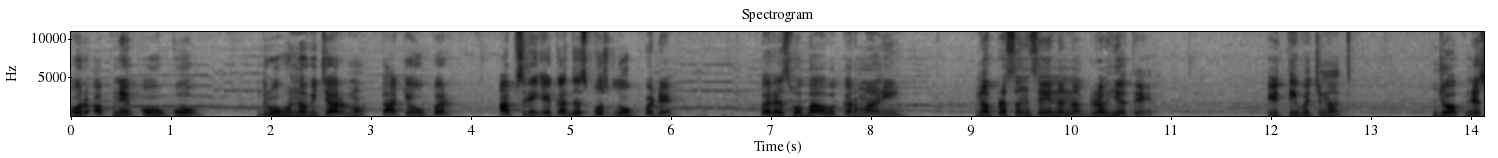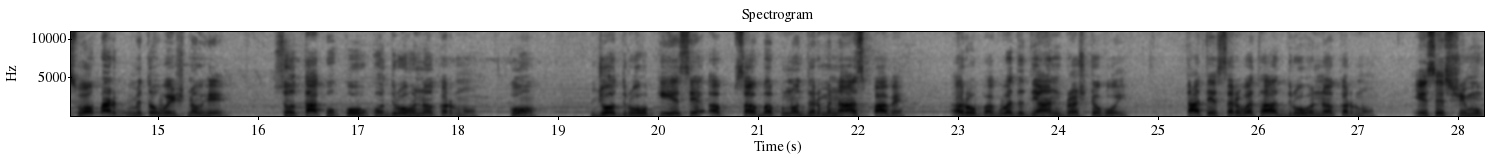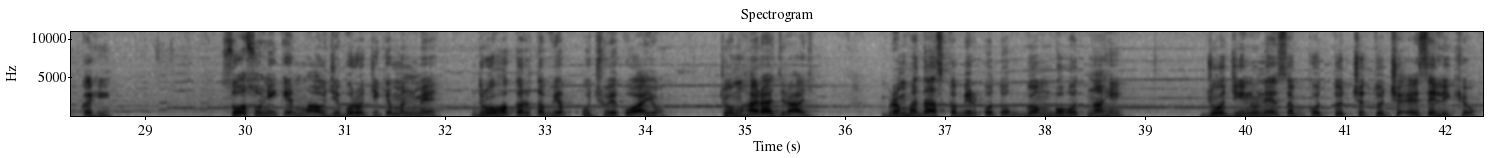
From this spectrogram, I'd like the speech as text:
और अपने कौ को द्रोह न विचारनो ताके ऊपर आप श्री एकादश को श्लोक पढ़े परस्वभाव कर्माणि न प्रशंसेन न ग्रह्यते इति वचनात् जो अपने स्वमार्ग में तो वैष्णव है सो ताकू कोहू को द्रोह न करनो को जो द्रोह किए से अब सब अपनो धर्म नाश पावे अरु भगवत ध्यान भ्रष्ट होय ताते सर्वथा द्रोह न करनो ऐसे श्रीमुख कही सो सुनी के मावजी भरोची के मन में द्रोह कर्तव्य पूछवे को आयो जो महाराज राज ब्रह्मदास कबीर को तो गम बहुत नहीं जो जिन्होंने सबको तुच्छ तुच्छ ऐसे लिखो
